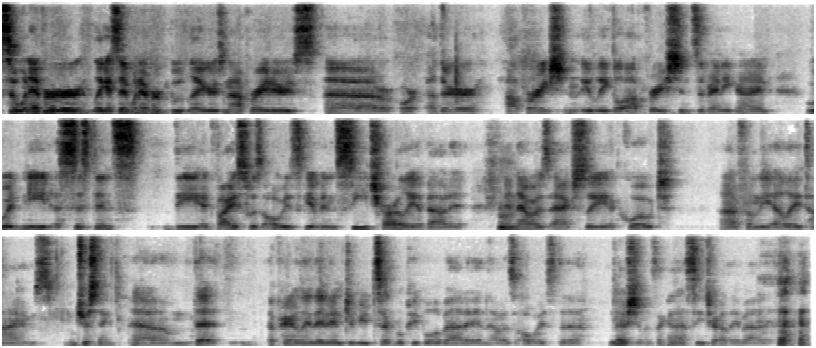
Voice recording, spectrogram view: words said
so whenever, like I said, whenever bootleggers and operators uh, or other operation illegal operations of any kind would need assistance, the advice was always given: "See Charlie about it," and that was actually a quote uh, from the L.A. Times Interesting. um, that apparently they'd interviewed several people about it, and that was always the notion. It's like, ah, see Charlie about it.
